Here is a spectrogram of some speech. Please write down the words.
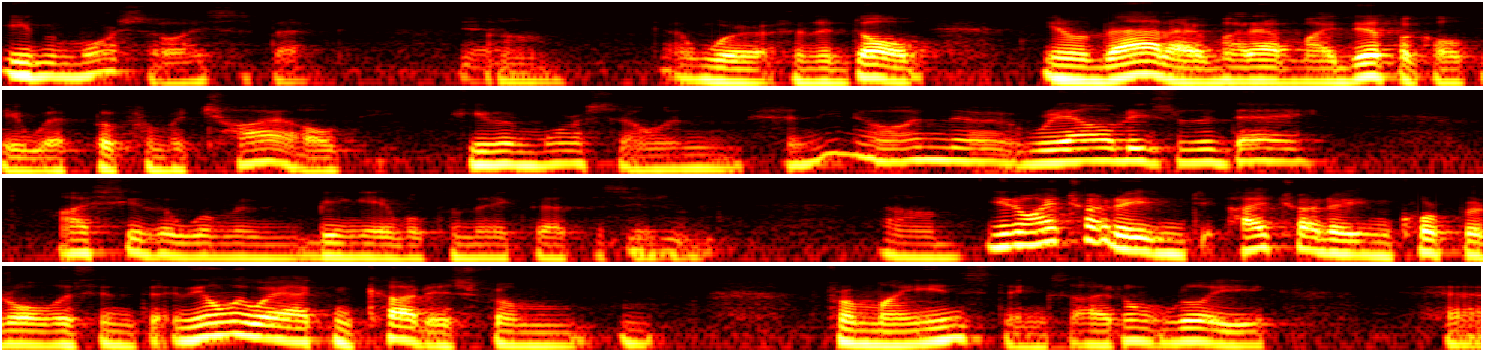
even more so, I suspect. Yeah. Um, where an adult, you know, that I might have my difficulty with, but from a child, even more so. And and you know, in the realities of the day, I see the woman being able to make that decision. Mm-hmm. Um, you know, I try to I try to incorporate all this into, and the only way I can cut is from from my instincts. I don't really. Uh,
